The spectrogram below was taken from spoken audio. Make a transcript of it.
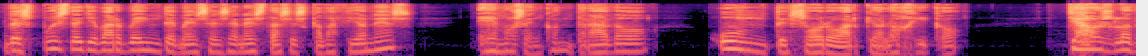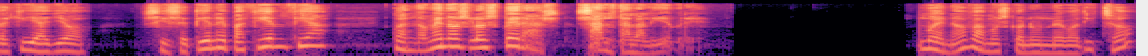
después de llevar veinte meses en estas excavaciones, hemos encontrado un tesoro arqueológico. Ya os lo decía yo, si se tiene paciencia, cuando menos lo esperas, salta la liebre. Bueno, vamos con un nuevo dicho.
